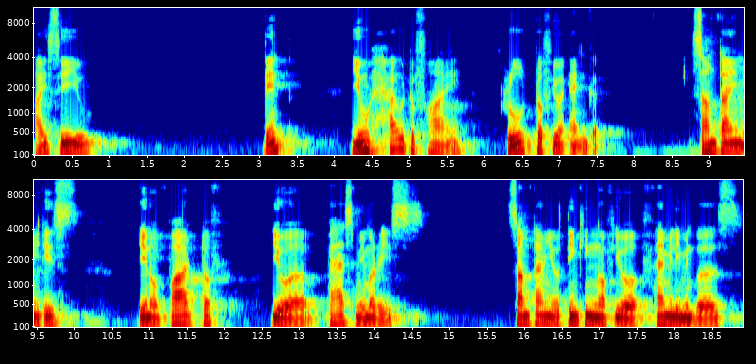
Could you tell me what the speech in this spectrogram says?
I see you. Then you have to find root of your anger. Sometimes it is, you know, part of your past memories. Sometimes you're thinking of your family members.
